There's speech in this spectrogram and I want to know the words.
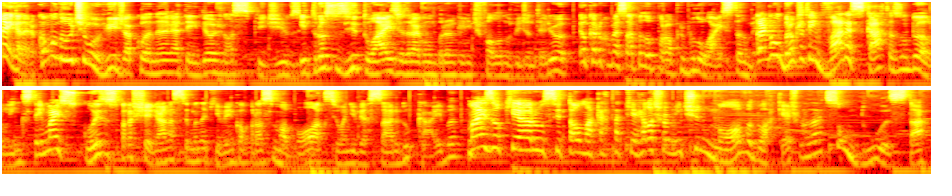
Bem, galera, como no último vídeo a Konami atendeu aos nossos pedidos e trouxe os rituais de Dragão Branco que a gente falou no vídeo anterior, eu quero começar pelo próprio Blue Eyes também. Dragão Branco já tem várias cartas no Duel Links, tem mais coisas para chegar na semana que vem com a próxima box e o aniversário do Kaiba, mas eu quero citar uma carta que é relativamente nova do arquétipo, na verdade são duas, tá?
